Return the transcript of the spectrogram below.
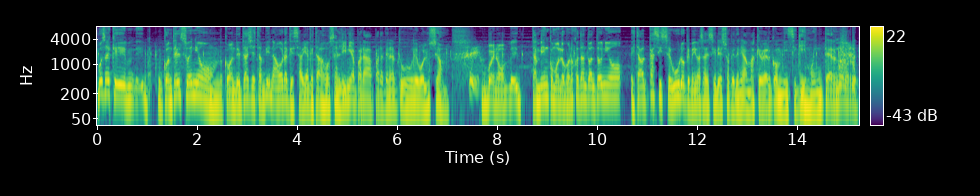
Vos sabés que mm, conté el sueño con detalles también ahora que sabía que estabas vos en línea para, para tener tu devolución. Sí. Bueno, eh, también como lo conozco tanto Antonio, estaba casi seguro que me ibas a decir eso, que tenía más que ver con mi psiquismo interno rep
